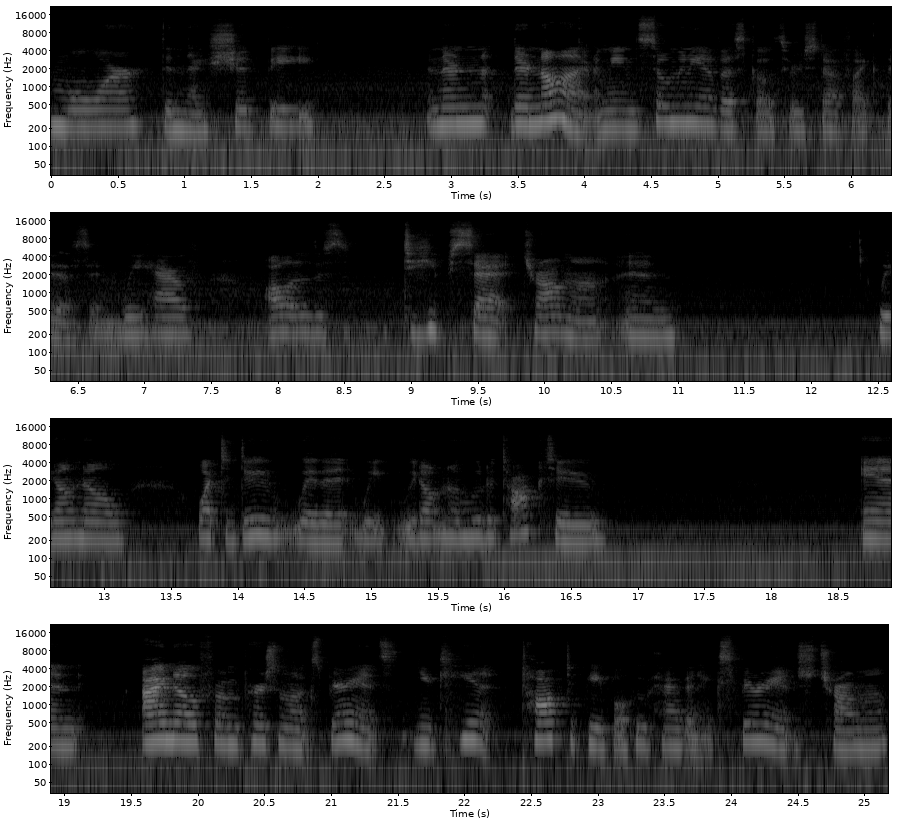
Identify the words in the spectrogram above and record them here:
more than they should be and they're n- they're not. I mean so many of us go through stuff like this and we have all of this deep set trauma and we don't know what to do with it. We we don't know who to talk to. And i know from personal experience you can't talk to people who haven't experienced trauma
